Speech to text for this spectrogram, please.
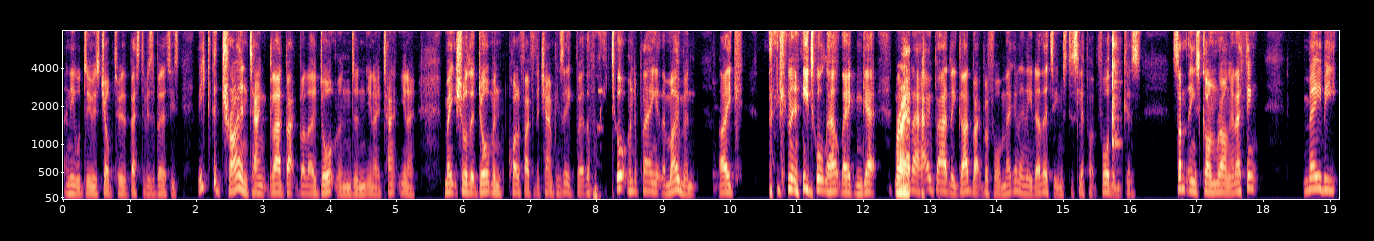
and he will do his job to the best of his abilities. He could try and tank Gladbach below Dortmund and you know, tank, you know, make sure that Dortmund qualify for the Champions League. But the way Dortmund are playing at the moment, like they're going to need all the help they can get. No right. matter how badly Gladbach perform, they're going to need other teams to slip up for them because something's gone wrong. And I think maybe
